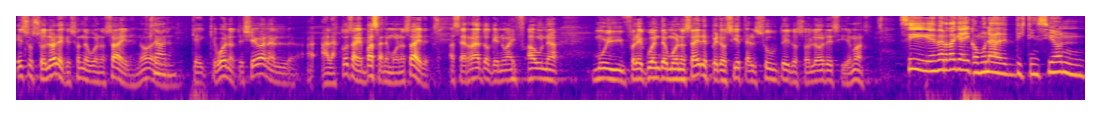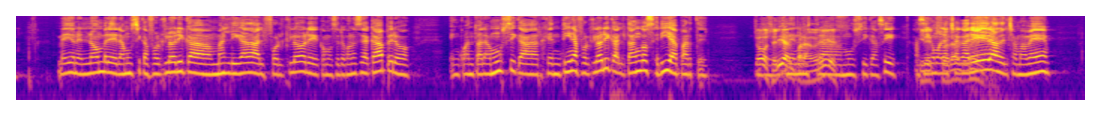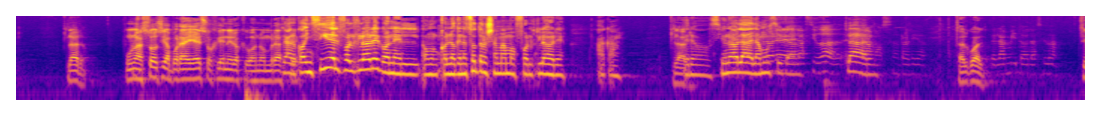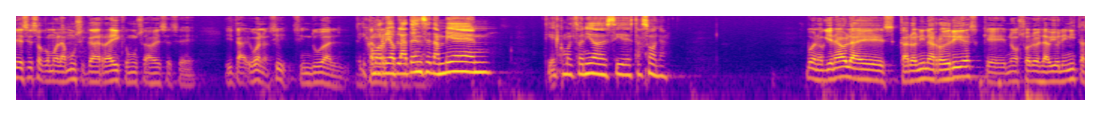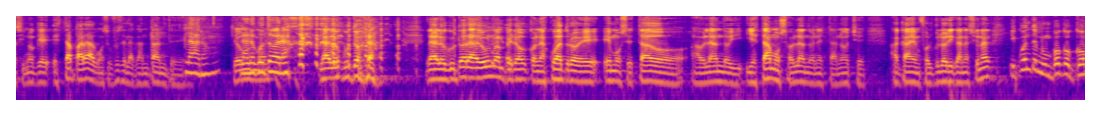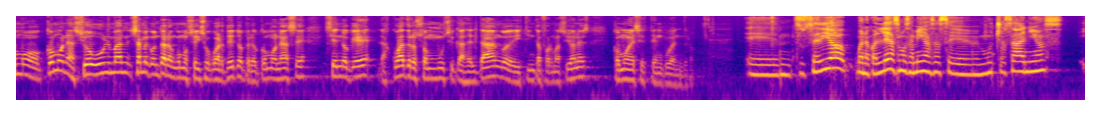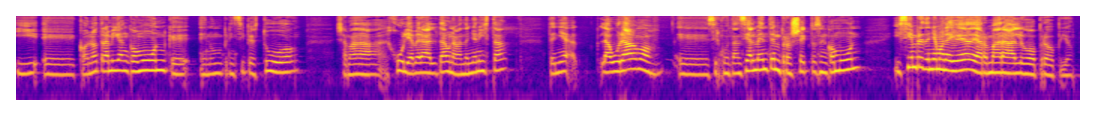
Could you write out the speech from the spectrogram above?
esos olores que son de Buenos Aires, ¿no? Claro. El- que, que, bueno, te llevan al- a, a las cosas que pasan en Buenos Aires. Hace rato que no hay fauna muy frecuente en Buenos Aires, pero sí está el subte y los olores y demás. Sí, es verdad que hay como una distinción medio en el nombre de la música folclórica más ligada al folclore, como se lo conoce acá, pero en cuanto a la música argentina folclórica, el tango sería parte No, de, serían de para nuestra música, sí. Así como las chacareras, del chamamé. Claro. Uno asocia por ahí a esos géneros que vos nombraste. Claro, coincide el folclore con, el, con, con lo que nosotros llamamos folclore acá. Claro, Pero si uno habla de la música... de la ciudad, Claro. digamos, en realidad, tal cual. del ámbito de la ciudad. Sí, es eso como la música de raíz que muchas veces... eh, y, ta- y bueno, sí, sin duda. El, el Y como rioplatense también. Sí, es como el sonido de, sí, de esta zona. Bueno, quien habla es Carolina Rodríguez, que no solo es la violinista, sino que está parada como si fuese la cantante. De, Claro, de la locutora. La locutora. La locutora de Ullman, pero con las cuatro eh, hemos estado hablando y, y estamos hablando en esta noche acá en Folclórica Nacional. Y cuénteme un poco cómo, cómo nació Ullman. Ya me contaron cómo se hizo cuarteto, pero cómo nace, siendo que las cuatro son músicas del tango, de distintas formaciones. ¿Cómo es este encuentro? Eh, sucedió, bueno, con Lea somos amigas hace muchos años y eh, con otra amiga en común que en un principio estuvo, llamada Julia Peralta, una bandoneonista, tenía, laburábamos eh, circunstancialmente en proyectos en común y siempre teníamos la idea de armar algo propio.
